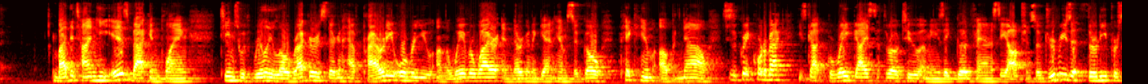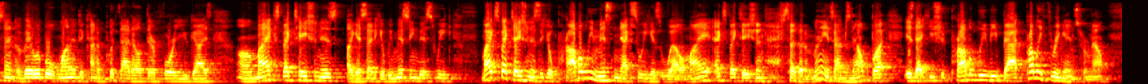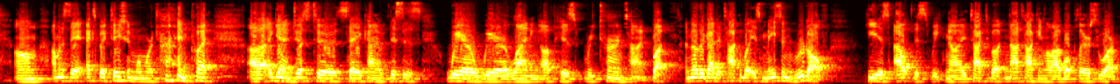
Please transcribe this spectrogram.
By the time he is back in playing, Teams with really low records, they're going to have priority over you on the waiver wire, and they're going to get him. So go pick him up now. He's a great quarterback. He's got great guys to throw to. I mean, he's a good fantasy option. So Drew Brees at 30% available. Wanted to kind of put that out there for you guys. Um, my expectation is, like I said, he'll be missing this week. My expectation is that he'll probably miss next week as well. My expectation, I've said that a million times now, but is that he should probably be back probably three games from now. Um, I'm going to say expectation one more time, but uh, again, just to say kind of this is where we're lining up his return time. But another guy to talk about is Mason Rudolph. He is out this week. Now, I talked about not talking a lot about players who are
